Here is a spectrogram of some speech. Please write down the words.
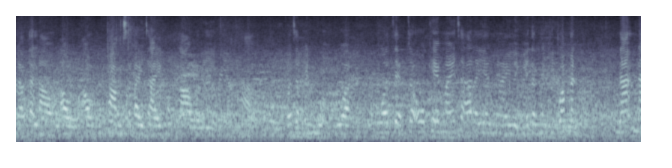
แล้วแต่เราเอาเอาความสบายใจของเราอะไรอย่างเงี้ยค่ะก็จะเป็นห่วงกลัวกลัวเจ็บจะโอเคไหมจะอะไรยังไงอะไรเงี้ยแต่แพนคิดว่ามันณณ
